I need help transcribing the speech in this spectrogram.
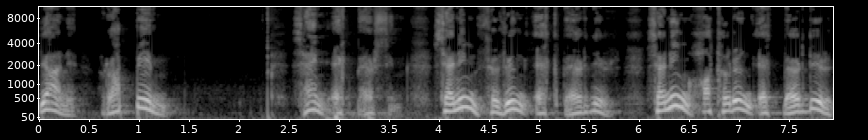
Yani Rabbim sen ekbersin. Senin sözün ekberdir. Senin hatırın ekberdir.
